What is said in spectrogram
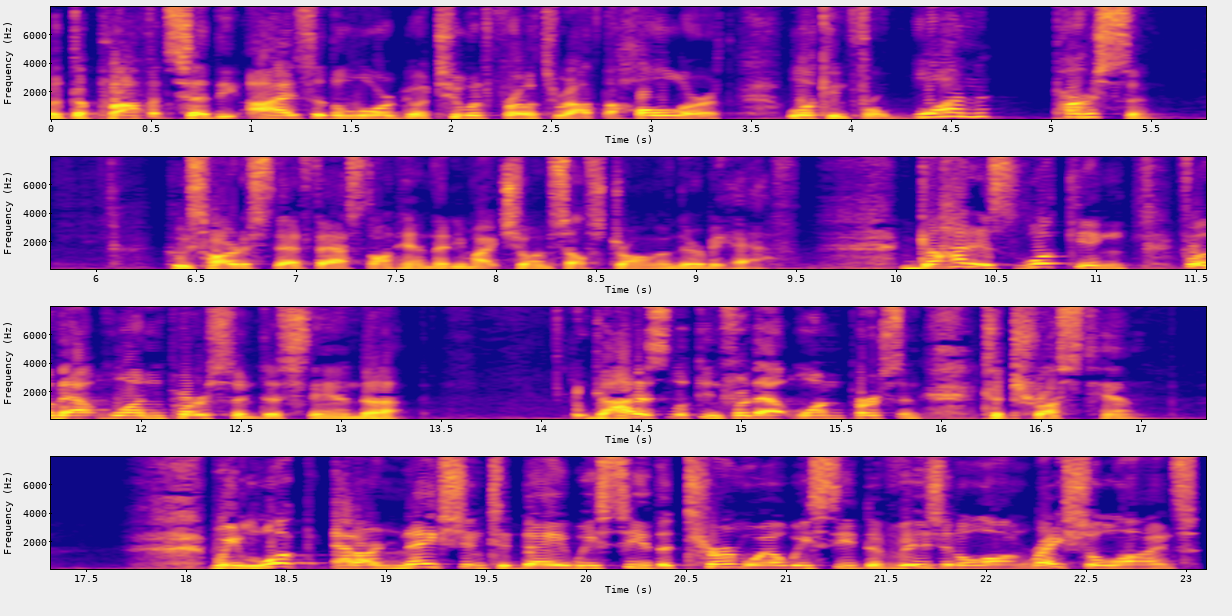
But the prophet said, The eyes of the Lord go to and fro throughout the whole earth, looking for one person whose heart is steadfast on him that he might show himself strong on their behalf. God is looking for that one person to stand up. God is looking for that one person to trust him. We look at our nation today, we see the turmoil, we see division along racial lines,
